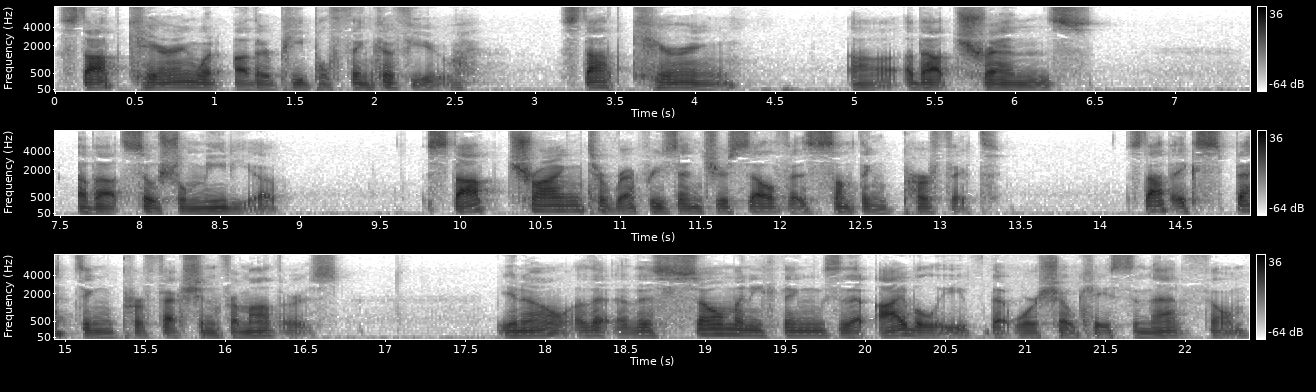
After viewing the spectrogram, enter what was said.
Stop caring what other people think of you. Stop caring uh, about trends, about social media. Stop trying to represent yourself as something perfect. Stop expecting perfection from others. You know, there's so many things that I believe that were showcased in that film.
